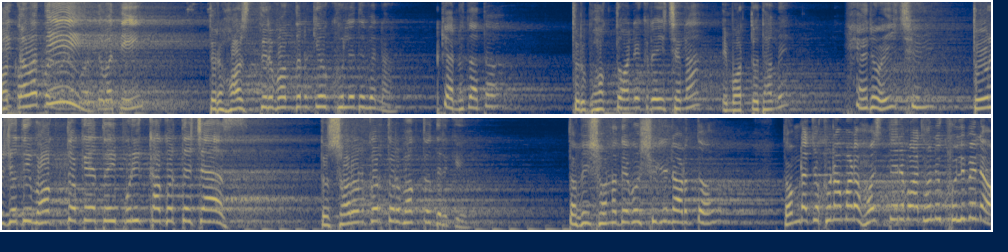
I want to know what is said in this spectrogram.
পদ্মাবতী। পদ্মাবতী তোর হস্তের বন্ধন কেউ খুলে দেবে না। কেন দাদা? তোর ভক্ত অনেক রয়েছে না এই মর্তধামে? হ্যাঁ রয়েছে। তোর যদি ভক্তকে তুই পরীক্ষা করতে চাস তো স্মরণ কর তোর ভক্তদেরকে। তবে শোনো দেবশ্রী নারদ তোমরা যখন আমার হস্তের বাঁধনে খুলবে না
